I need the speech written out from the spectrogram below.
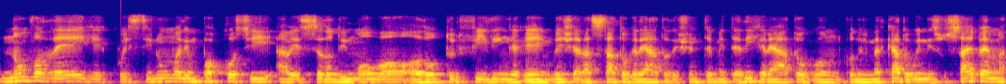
non vorrei che questi numeri un po' così avessero di nuovo rotto il feeling che invece era stato creato recentemente, ricreato con, con il mercato. Quindi su Saipem,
